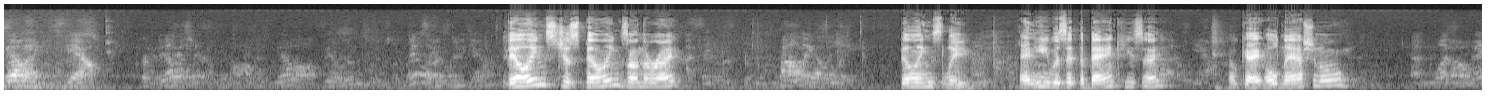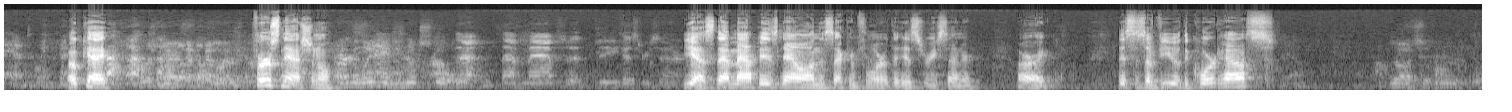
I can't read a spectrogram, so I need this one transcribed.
Billing, yeah. Billings, just Billings on the right? Billingsley. And he was at the bank, you say? Okay, Old National? Okay. First National. And the lady in the mid school. That, that map's at the History Center. Yes, that map is now on the second floor of the History Center. All right. This is a view of the courthouse. No, it's a miracle.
